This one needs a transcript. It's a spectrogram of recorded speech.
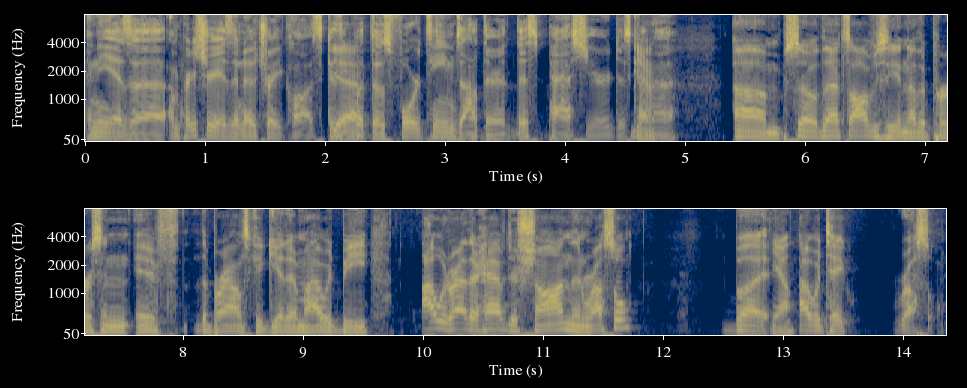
And he has a, I'm pretty sure he has a no trade clause because Yeah. he put those four teams out there this past year, just kind of. Um, so that's obviously another person. If the Browns could get him, I would be. I would rather have Deshaun than Russell, but Yeah. I would take Russell.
